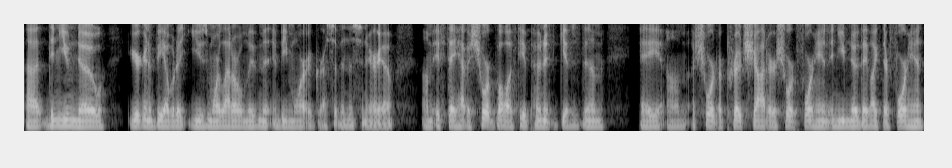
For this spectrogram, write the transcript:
uh, then you know you're going to be able to use more lateral movement and be more aggressive in this scenario. Um, if they have a short ball, if the opponent gives them a um, a short approach shot or a short forehand, and you know they like their forehand,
